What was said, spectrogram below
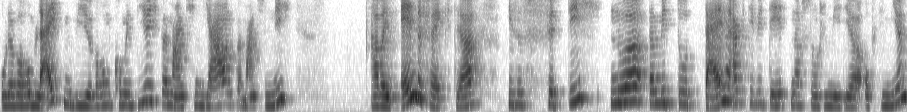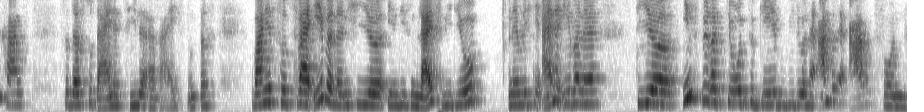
oder warum liken wir? Warum kommentiere ich bei manchen ja und bei manchen nicht? Aber im Endeffekt, ja, ist es für dich nur, damit du deine Aktivitäten auf Social Media optimieren kannst, sodass du deine Ziele erreichst. Und das waren jetzt so zwei Ebenen hier in diesem Live-Video, nämlich die eine Ebene, dir Inspiration zu geben, wie du eine andere Art von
